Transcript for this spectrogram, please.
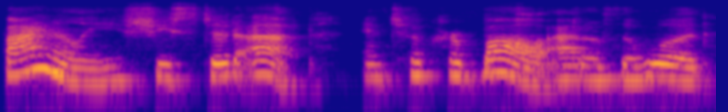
Finally she stood up and took her ball out of the wood.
